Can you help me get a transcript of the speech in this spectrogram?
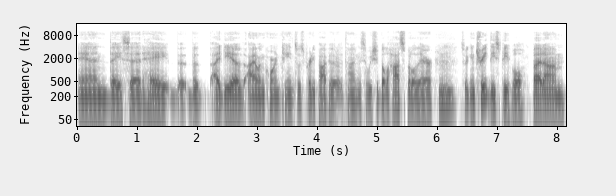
And they said, "Hey, the the idea of island quarantines was pretty popular at the time. They said we should build a hospital there so we can treat these people." But um,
